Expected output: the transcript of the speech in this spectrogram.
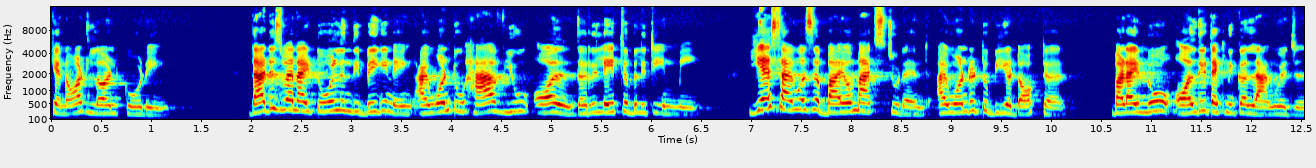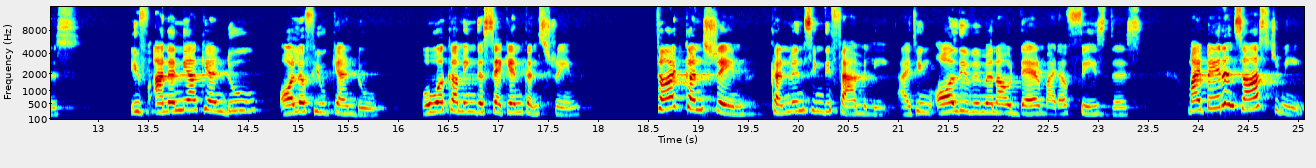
cannot learn coding. That is when I told in the beginning, I want to have you all the relatability in me. Yes, I was a biomaths student. I wanted to be a doctor, but I know all the technical languages. If Ananya can do, all of you can do. Overcoming the second constraint. Third constraint, convincing the family. I think all the women out there might have faced this. My parents asked me,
